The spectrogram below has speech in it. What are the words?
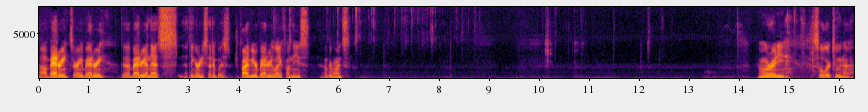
uh, battery. Sorry, battery. The battery on that's I think I already said it was five-year battery life on these other ones. Alrighty, solar tuna.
